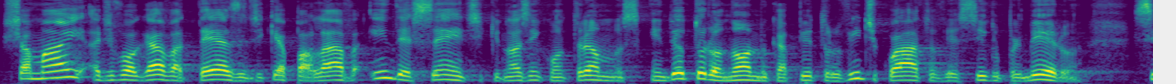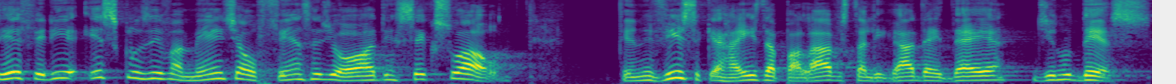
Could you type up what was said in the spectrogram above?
Shammai advogava a tese de que a palavra indecente que nós encontramos em Deuteronômio capítulo 24, versículo 1, se referia exclusivamente à ofensa de ordem sexual, tendo em vista que a raiz da palavra está ligada à ideia de nudez.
